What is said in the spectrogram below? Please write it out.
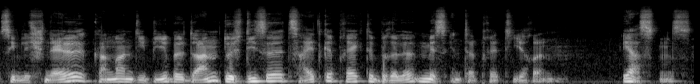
Ziemlich schnell kann man die Bibel dann durch diese zeitgeprägte Brille missinterpretieren. Erstens.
